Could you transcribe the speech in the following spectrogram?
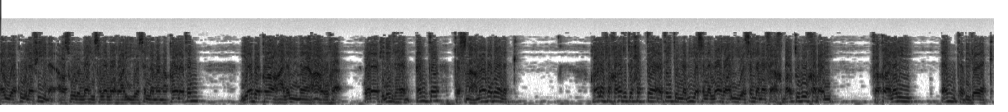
أو يقول فينا. رسول الله صلى الله عليه وسلم مقالة يبقى علينا عارها. ولكن اذهب أنت فاصنع ما بدا لك. قال فخرجت حتى أتيت النبي صلى الله عليه وسلم فأخبرته خبري. فقال لي أنت بذاك.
